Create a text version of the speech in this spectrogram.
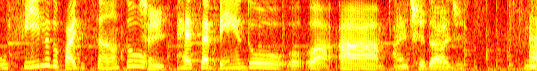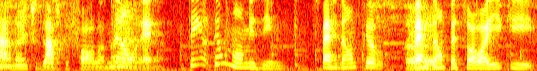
o filho do pai de santo Sim. recebendo a, a- A entidade. Não Ah, é na entidade a- que fala, né? Não, é, tem, tem um nomezinho. Perdão, porque eu, Aham. perdão pessoal aí que,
